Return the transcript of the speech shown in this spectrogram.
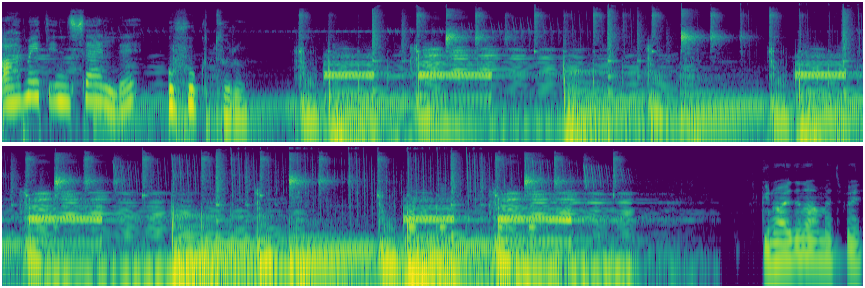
Ahmet İnsel'le Ufuk Turu. Günaydın Ahmet Bey.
